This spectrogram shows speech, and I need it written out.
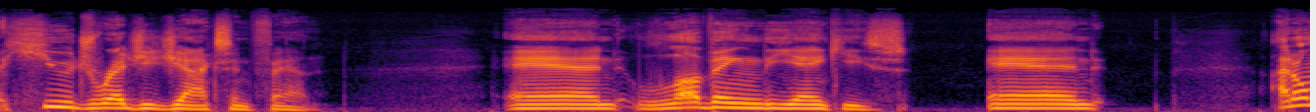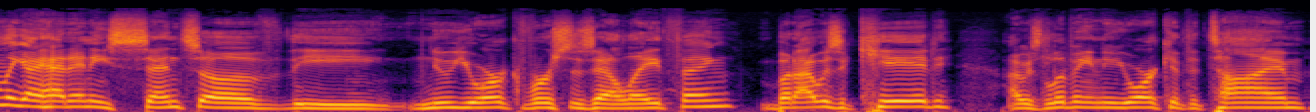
a huge Reggie Jackson fan and loving the Yankees. And I don't think I had any sense of the New York versus LA thing, but I was a kid. I was living in New York at the time.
